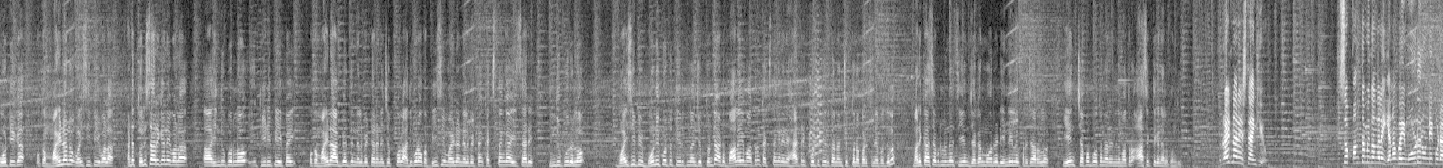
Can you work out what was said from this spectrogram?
పోటీగా ఒక మహిళను వైసీపీ ఇవాళ అంటే తొలిసారిగానే ఇవాళ హిందూపూర్లో టీడీపీపై ఒక మహిళా అభ్యర్థిని నిలబెట్టారనే చెప్పుకోవాలి. అది కూడా ఒక బీసీ మహిళను నిలబెట్టాం. ఖచ్చితంగా ఈసారి హిందూపూర్లో వైసీపీ బోని కొట్టు తీరుతుందని చెప్తుంటే అటు బాలయ్య మాత్రం ఖచ్చితంగా నేను హ్యాట్రిక్ కొట్టు తీరుతానని చెప్తున్న పరిస్థితి నేపథ్యంలో. మరి కాసేపట్లోనే సీఎం జగన్మోహన్ రెడ్డి ఎన్నికల ప్రచారంలో ఏం చెప్పబోతున్నారనేది మాత్రం ఆసక్తిగా నెలకొంది. Right Naresh thank you so పంతొమ్మిది వందల ఎనభై మూడు నుండి కూడా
